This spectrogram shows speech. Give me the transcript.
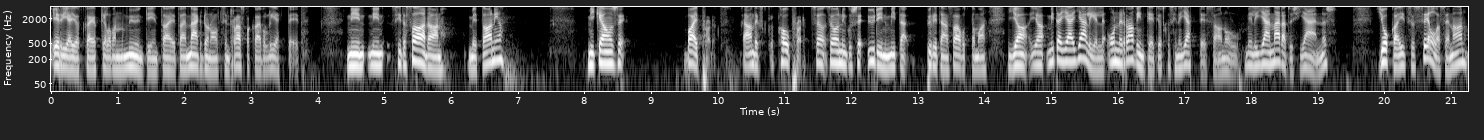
eriä, jotka ei ole kelvannut myyntiin, tai, tai McDonaldsin rasvakaivolietteitä, niin, niin siitä saadaan metaania, mikä on se byproduct, äh, anteeksi, co-product. Se, se on niin se ydin, mitä pyritään saavuttamaan. Ja, ja mitä jää jäljelle, on ne ravinteet, jotka siinä jätteessä on ollut. Meillä jää mädätysjäännös, joka itse sellaisenaan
